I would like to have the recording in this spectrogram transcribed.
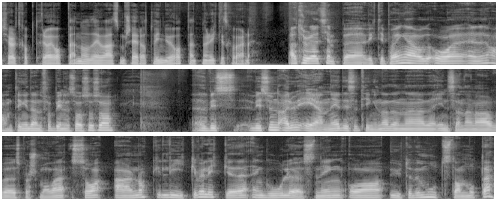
kjøleskapdøra er åpen, og det er jo jeg som ser at vinduet er åpent når det ikke skal være det. Jeg tror det er et kjempeviktig poeng. Ja. Og, og en annen ting i denne forbindelse også, så eh, hvis, hvis hun er uenig i disse tingene, denne, innsenderen av eh, spørsmålet, så er nok likevel ikke en god løsning å utøve motstand mot det.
